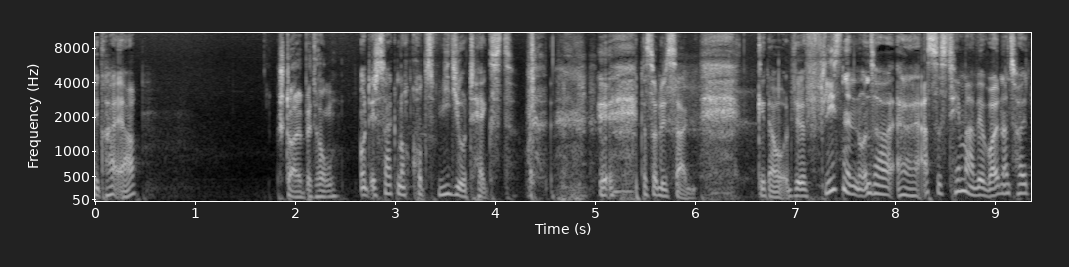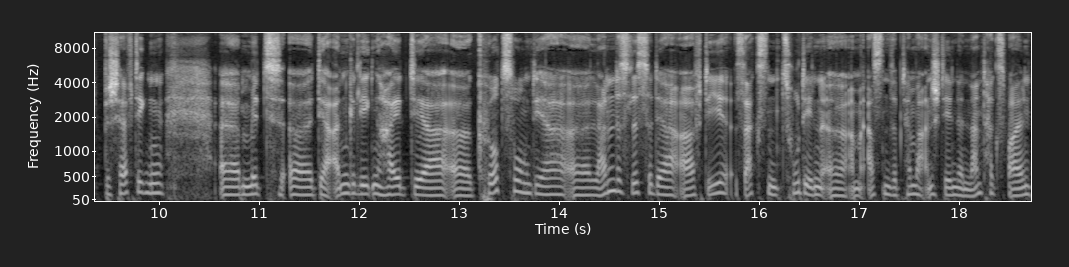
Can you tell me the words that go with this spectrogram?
FCKR. Stahlbeton. Und ich sage noch kurz Videotext. das soll ich sagen. Genau, und wir fließen in unser äh, erstes Thema. Wir wollen uns heute beschäftigen äh, mit äh, der Angelegenheit der äh, Kürzung der äh, Landesliste der AfD Sachsen zu den äh, am 1. September anstehenden Landtagswahlen.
